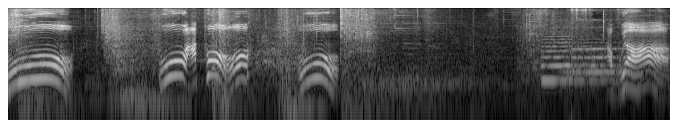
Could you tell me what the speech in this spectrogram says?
오! 오, 아퍼! 어? 오! 아, 뭐야.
